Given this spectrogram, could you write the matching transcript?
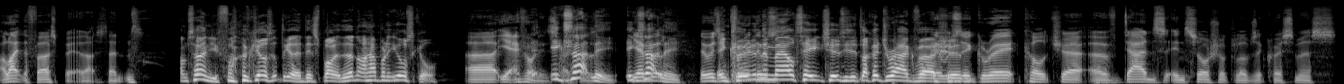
I like the first bit of that sentence. I'm telling you, five girls got together did Spice. Did that not happen at your school? Uh, yeah, everyone is. Exactly, Yeah, but exactly. there was a including great- there the was- male teachers he did like a drag version. There version. was a great culture of dads in social clubs at Christmas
